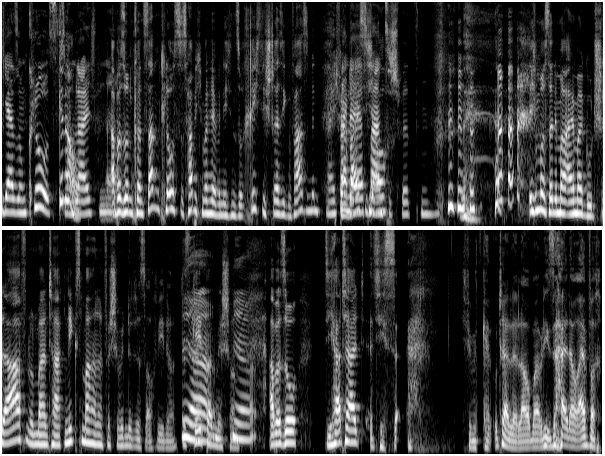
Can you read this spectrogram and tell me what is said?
Ja, so ein Kloß. So Genau. einen leichten. Ja. Aber so einen konstanten Close, das habe ich manchmal, wenn ich in so richtig stressigen Phasen bin. ja, ich fange da erstmal ich an zu schwitzen. Ich muss dann immer einmal gut schlafen und mal einen Tag nichts machen, dann verschwindet es auch wieder. Das Ja, geht bei mir schon. Aber so, die hatte halt, die ich will mir jetzt kein Urteil erlauben, aber die sah halt auch einfach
